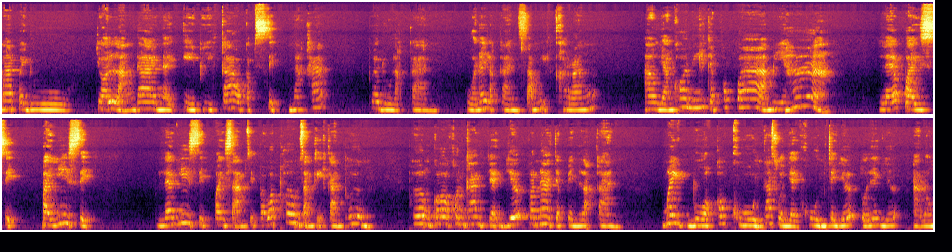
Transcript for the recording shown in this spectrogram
มารถไปดูย้อนหลังได้ใน EP 9 กับ 10 นะคะ เพื่อดูหลักการ หัวได้หลักการซ้ำอีกครั้ง เอาอย่างข้อนี้จะพบว่ามี 5 แล้วไป 10 ไป 20 แล้ว 20 ไป 30 แปลว่าเพิ่มสังเกตการเพิ่ม เพิ่มก็ค่อนข้างจะเยอะก็น่าจะเป็นหลักการ ไม่บวกก็คูณ ถ้าส่วนใหญ่คูณจะเยอะตัวเลขเยอะอะลอง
